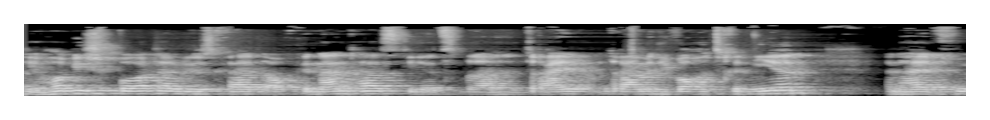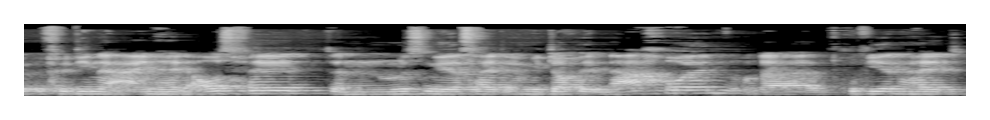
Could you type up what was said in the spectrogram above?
die Hobbysportler, wie du es gerade auch genannt hast, die jetzt drei, dreimal die Woche trainieren, wenn halt für, für die eine Einheit ausfällt, dann müssen die das halt irgendwie doppelt nachholen oder probieren halt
